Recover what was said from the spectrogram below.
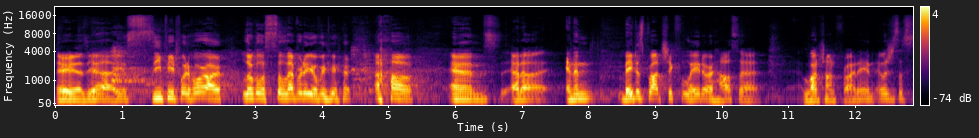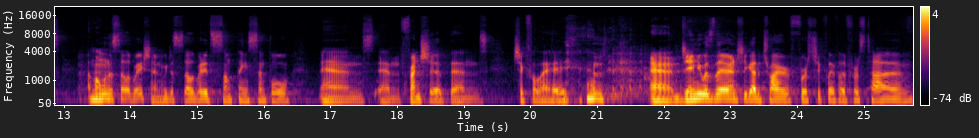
There he is. Yeah, he's CP24, our local celebrity over here. Uh, and at a, and then they just brought Chick Fil A to our house at lunch on Friday, and it was just a, a moment of celebration. We just celebrated something simple, and and friendship, and Chick Fil A, and and Jamie was there, and she got to try her first Chick Fil A for the first time,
